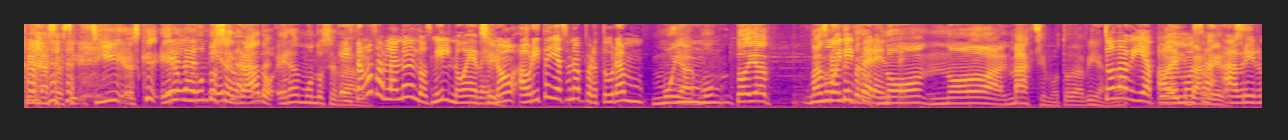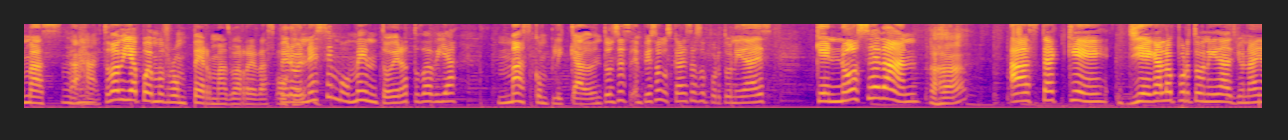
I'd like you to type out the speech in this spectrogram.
apenas así. Sí, es que era Es un mundo cerrado, era un mundo cerrado. Estamos hablando del 2009, Sí. ¿no? Ahorita ya es una apertura muy, a- mm, mu- todavía más muy grande, diferente. pero no, no al máximo todavía. Todavía podemos abrir más, ajá, todavía podemos romper más barreras, pero en ese momento era todavía más complicado. Entonces empiezo a buscar estas oportunidades que no se dan Ajá. hasta que llega la oportunidad y una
